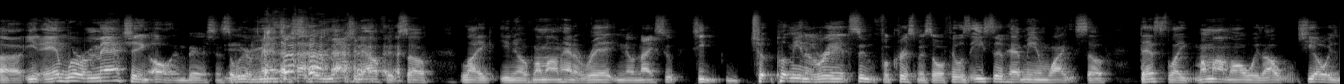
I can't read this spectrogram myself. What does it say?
uh, you know, and we were matching. Oh, embarrassing! So we were matching, we were matching outfits. So like, you know, if my mom had a red, you know, nice suit, she ch- put me in a red suit for Christmas. Or if it was Easter, had me in white. So that's like my mom always. I, she always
